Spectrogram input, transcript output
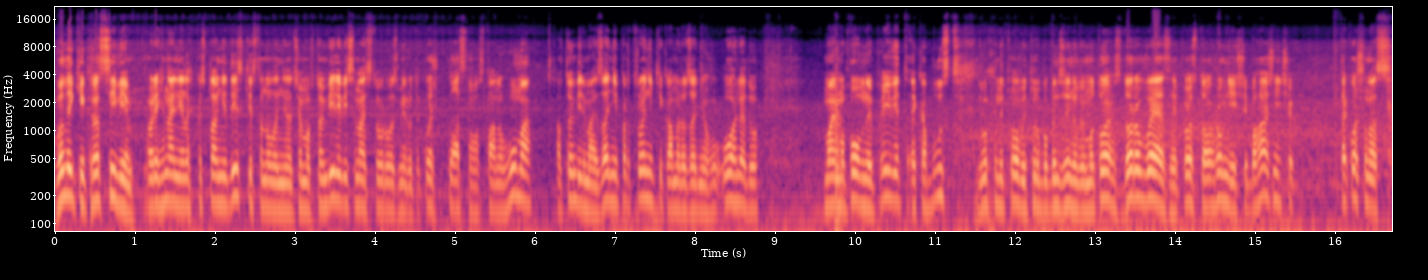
Великі, красиві оригінальні легкосплавні диски, встановлені на цьому автомобілі 18 розміру. Також класного стану гума. Автомобіль має задні партроніки, камеру заднього огляду. Маємо повний привід, EcoBoost, 2-літровий турбобензиновий мотор, здоровезний, просто огромніший багажничок. Також у нас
